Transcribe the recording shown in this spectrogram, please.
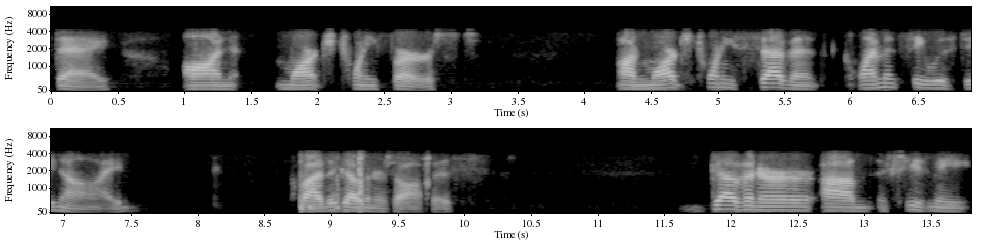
stay on March 21st. On March 27th, clemency was denied by the governor's office. Governor, um, excuse me,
